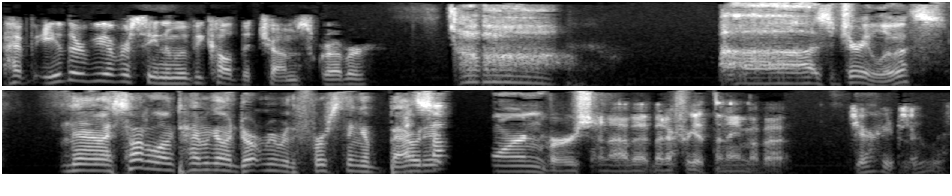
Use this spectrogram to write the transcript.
have either of you ever seen a movie called The Chum Scrubber? uh, is it Jerry Lewis? No, I saw it a long time ago and don't remember the first thing I about saw it. the porn version of it, but I forget the name of it. Jerry Lewis.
